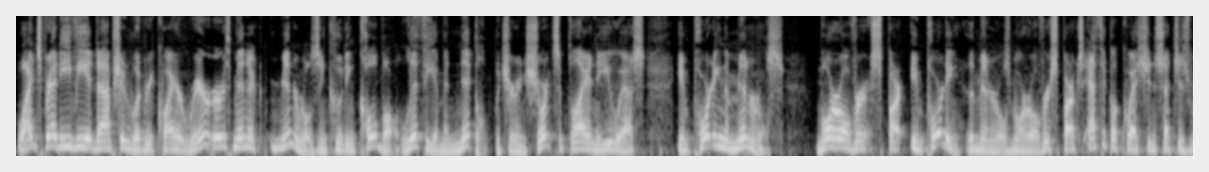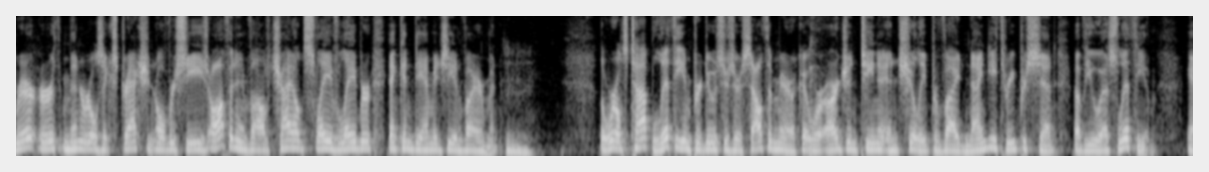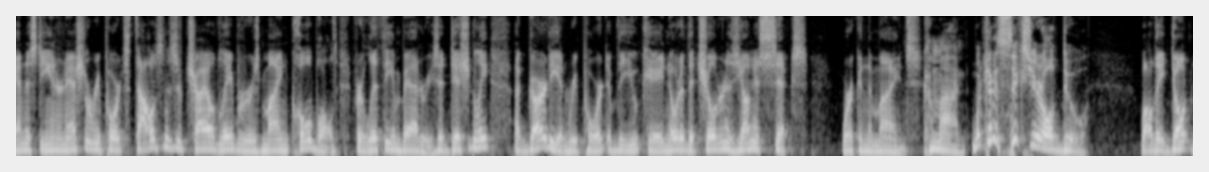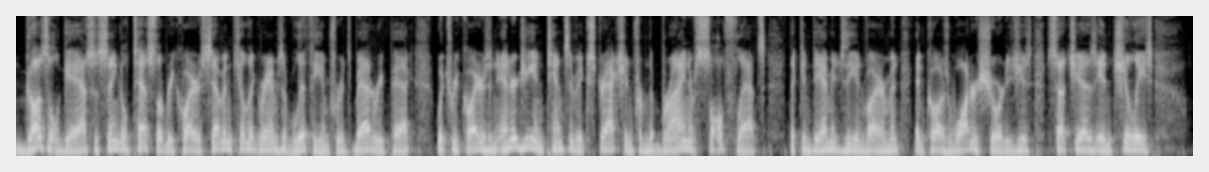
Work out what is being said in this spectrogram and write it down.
Widespread EV adoption would require rare earth min- minerals, including cobalt, lithium, and nickel, which are in short supply in the U.S. Importing the minerals, moreover, importing the minerals, moreover, sparks ethical questions such as rare earth minerals extraction overseas often involves child slave labor and can damage the environment. Hmm. The world's top lithium producers are South America, where Argentina and Chile provide 93% of U.S. lithium. Amnesty International reports thousands of child laborers mine cobalt for lithium batteries. Additionally, a Guardian report of the UK noted that children as young as six work in the mines. Come on. What can a six year old do? While they don't guzzle gas, a single Tesla requires seven kilograms of lithium for its battery pack, which requires an energy intensive extraction from the brine of salt flats that can damage the environment and cause water shortages, such as in Chile's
